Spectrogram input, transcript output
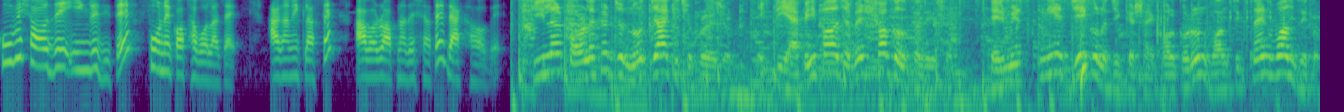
খুবই সহজে ইংরেজিতে ফোনে কথা বলা যায়। আগামী ক্লাসে আবারও আপনাদের সাথে দেখা হবে। স্কিল আর পড়ালেখার জন্য যা কিছু প্রয়োজন, একটি অ্যাপেই পাওয়া যাবে সকল সলিউশন টেন মিনিটস নিয়ে যে কোনো জিজ্ঞাসায় কল করুন one six nine one zero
